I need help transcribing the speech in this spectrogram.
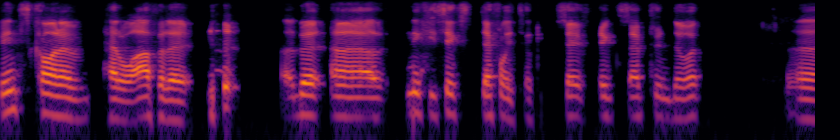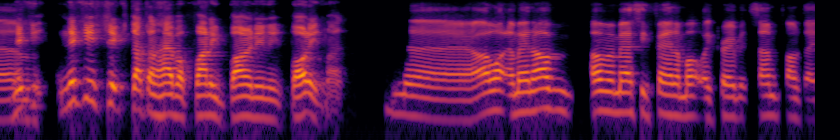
Vince kind of had a laugh at it, but uh, Nikki Sixx definitely took exception to it. Um, Nikki Nikki Sixx doesn't have a funny bone in his body, mate. No, I like. I mean, I'm I'm a massive fan of Motley Crue, but sometimes they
